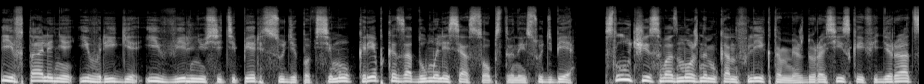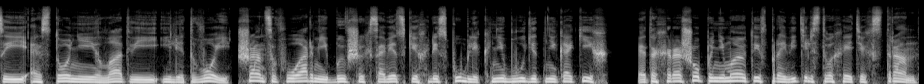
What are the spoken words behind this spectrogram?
И в Таллине, и в Риге, и в Вильнюсе теперь, судя по всему, крепко задумались о собственной судьбе. В случае с возможным конфликтом между Российской Федерацией, Эстонией, Латвией и Литвой шансов у армий бывших советских республик не будет никаких. Это хорошо понимают и в правительствах этих стран.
